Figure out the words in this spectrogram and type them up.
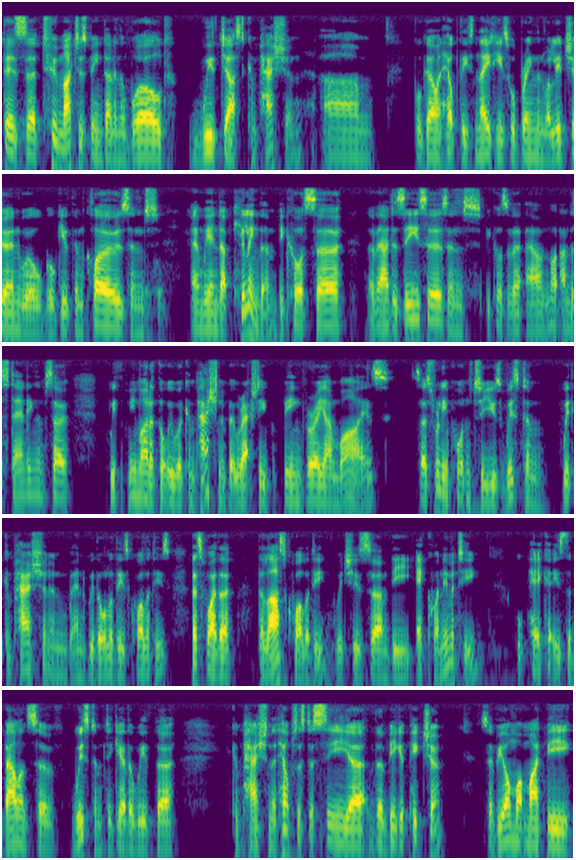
there's uh, too much has been done in the world with just compassion. Um, we'll go and help these natives, we'll bring them religion, we'll, we'll give them clothes, and, and we end up killing them because uh, of our diseases and because of our not understanding them. So we, we might have thought we were compassionate, but we're actually being very unwise. So it's really important to use wisdom with compassion and, and with all of these qualities. That's why the, the last quality, which is um, the equanimity, upekkha, is the balance of wisdom together with uh, compassion that helps us to see uh, the bigger picture. So beyond what might be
